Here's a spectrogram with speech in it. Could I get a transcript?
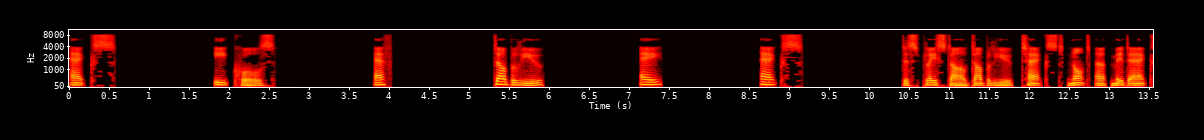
x equals f w a x display style w text not a mid x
